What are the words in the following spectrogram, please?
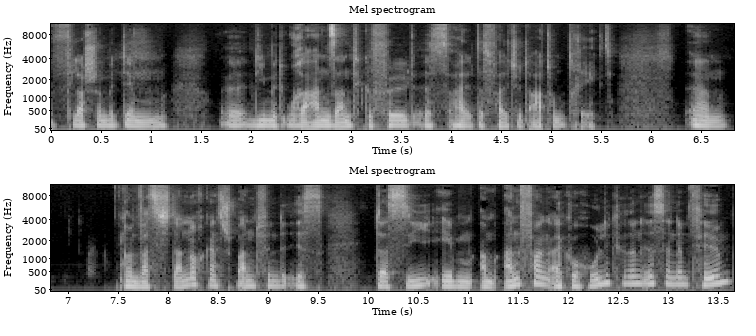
Flasche mit dem, äh, die mit Uransand gefüllt ist, halt das falsche Datum trägt. Ähm, und was ich dann noch ganz spannend finde, ist, dass sie eben am Anfang Alkoholikerin ist in dem Film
